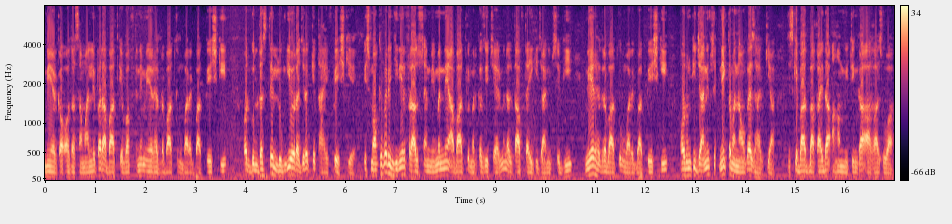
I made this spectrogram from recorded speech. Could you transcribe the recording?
मेयर का अहदा संभालने पर आबाद के वफद ने मेयर हैदराबाद को मुबारकबाद पेश की। और गुलदस्ते लुंगी और अजरक के तहफ पेश किए। इस मौके पर इंजीनियर फराज हुसैन मेमन ने आबाद के मरकजी चेयरमैन अल्ताफ ताई की जानब से भी मेयर हैदराबाद को मुबारकबाद पेश की और उनकी जानब से नेक तमन्नाओं का इजहार किया। जिसके बाद बाकायदा अहम मीटिंग का आगाज़ हुआ।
